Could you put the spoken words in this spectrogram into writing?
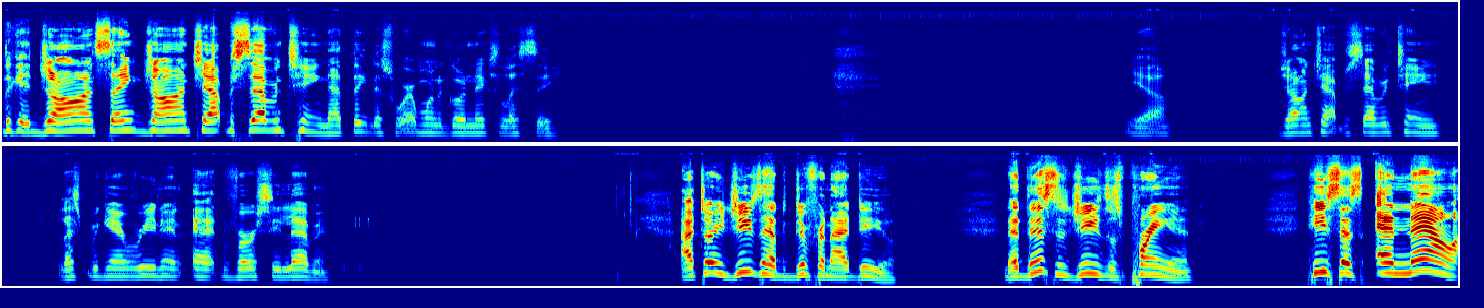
Look at John, St. John chapter 17. I think that's where I want to go next. Let's see. Yeah. John chapter 17. Let's begin reading at verse 11. I told you Jesus had a different idea. Now, this is Jesus praying. He says, And now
